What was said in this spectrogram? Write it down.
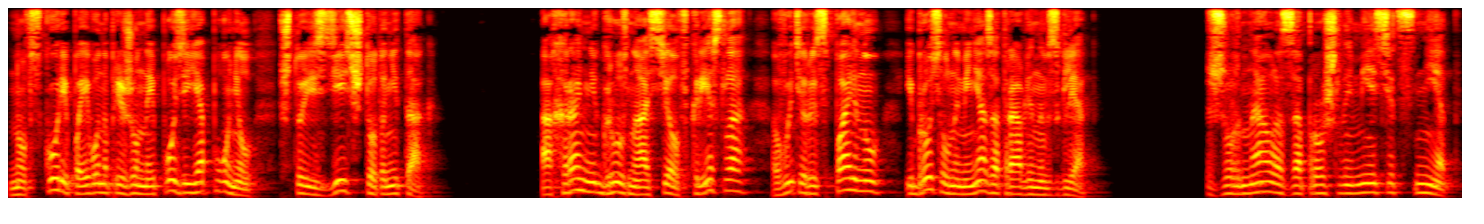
но вскоре по его напряженной позе я понял, что и здесь что-то не так. Охранник грузно осел в кресло, вытер испарину и бросил на меня затравленный взгляд. Журнала за прошлый месяц нет,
